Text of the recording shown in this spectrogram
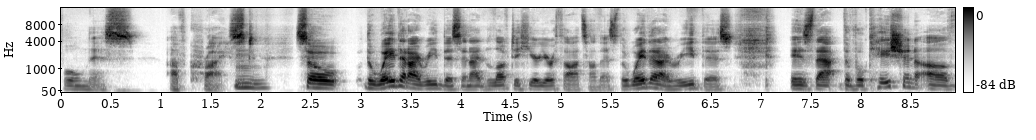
fullness of Christ. Mm. So the way that I read this, and I'd love to hear your thoughts on this, the way that I read this is that the vocation of,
